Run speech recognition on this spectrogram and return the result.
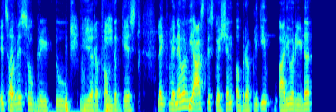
It's Nice. always so great to hear from the guest. Like whenever we ask this question abruptly, ki, are you a reader?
